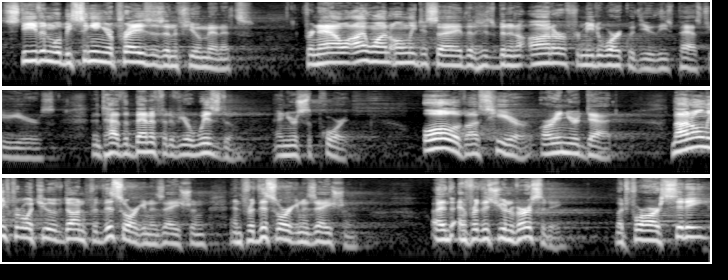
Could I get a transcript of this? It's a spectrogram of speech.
Steven will be singing your praises in a few minutes. For now, I want only to say that it has been an honor for me to work with you these past few years and to have the benefit of your wisdom and your support. All of us here are in your debt not only for what you have done for this organization and for this organization and, and for this university, but for our city,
